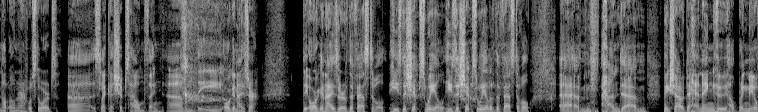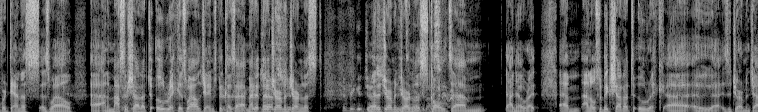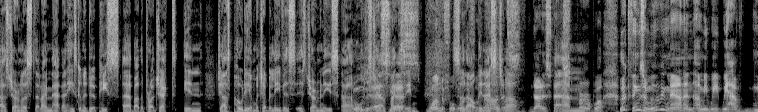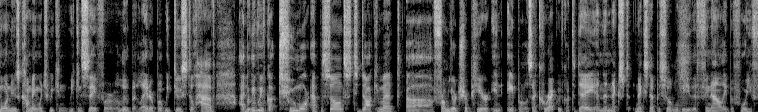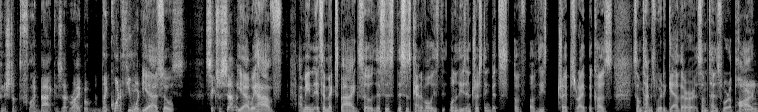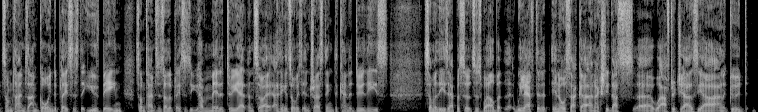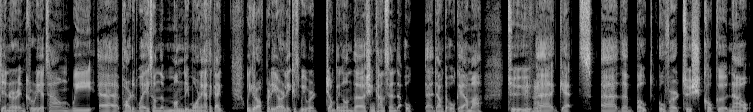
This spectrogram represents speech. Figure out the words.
not owner. What's the word? Uh, it's like a ship's helm thing. Um, the organizer the organizer of the festival. He's the ship's wheel. He's the ship's wheel of the festival. Um, and um, big shout out to Henning, who helped bring me over Dennis as well. Uh, and a massive shout out to Ulrich as well, James, because uh, met, a, met a German ship. journalist. Every good met a German journalist called um, I know, right? Um, and also, a big shout out to Ulrich, uh, who uh, is a German jazz journalist that I met, and he's going to do a piece uh, about the project in Jazz Podium, which I believe is is Germany's uh, Ooh, oldest yes, jazz magazine. Yes. Wonderful, so wonderful. that'll be nice no, as well. That is that um, superb. Well, look, things are moving, man, and I mean, we we have more news coming, which we can we can save for a little bit later. But we do still have, I believe, we've got two more episodes to document uh, from your trip here here in April. Is that correct? We've got today, and then next next episode will be the finale before you finished up to fly back. Is that right? But like quite a few more. Yeah. So six or seven. Yeah, we have. I mean, it's a mixed bag. So this is this is kind of always one of these interesting bits of of these trips, right? Because sometimes we're together, sometimes we're apart, mm. sometimes I'm going to places that you've been, sometimes it's other places that you haven't made it to yet. And so I, I think it's always interesting to kind of do these some of these episodes as well. But we left it in Osaka, and actually, that's uh, after yeah, and a good dinner in Koreatown. We uh, parted ways on the Monday morning. I think I we got off pretty early because we were jumping on the Shinkansen to, uh, down to Okayama to mm-hmm. Uh, get uh, the boat over to Shikoku. Now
